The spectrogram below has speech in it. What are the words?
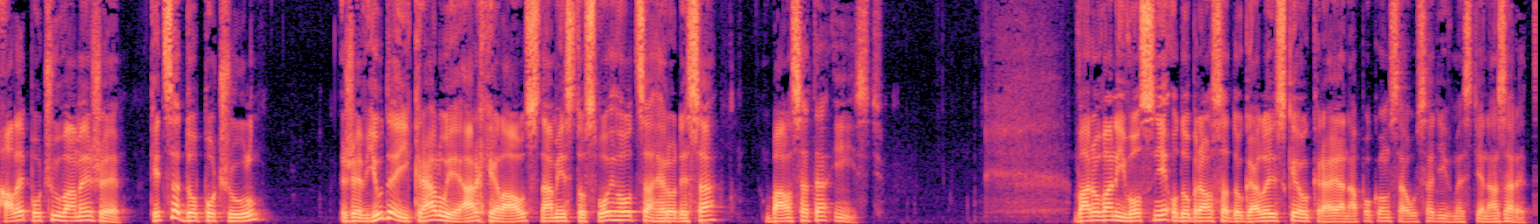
Ale počúvame, že keď sa dopočul, že v Judei kráľuje Archelaus namiesto svojho otca Herodesa, bál sa ta ísť. Varovaný vo sne odobral sa do galilejského kraja, napokon sa usadí v meste Nazaret.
